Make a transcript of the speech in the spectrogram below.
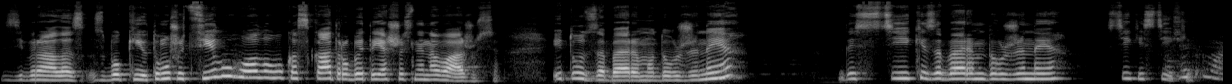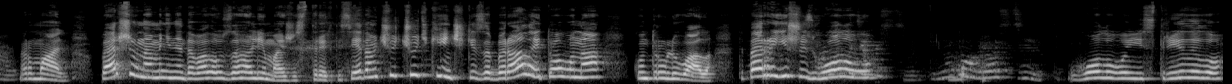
Зібрала з, з боків, тому що цілу голову каскад робити я щось не наважуся. І тут заберемо довжини. Десь стільки заберемо довжини. Стільки, стільки. Нормально. Перше вона мені не давала взагалі майже стригтися. Я там чуть-чуть кінчики забирала, і то вона контролювала. Тепер їй щось голову, Ну стільки. в голову їй стрілило.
